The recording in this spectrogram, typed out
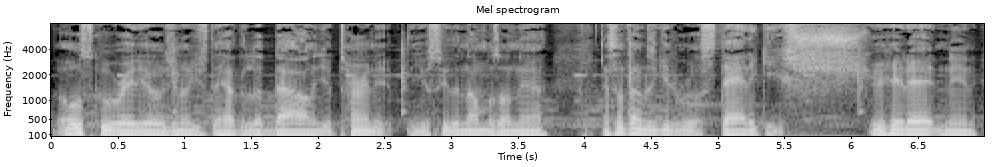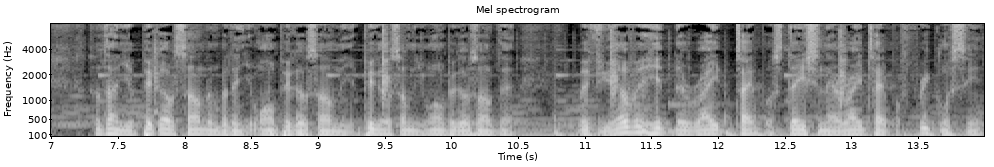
the old school radios, you know, used to have the little dial and you turn it and you see the numbers on there. And sometimes it get real staticky. Shh, you hear that, and then sometimes you pick up something, but then you won't pick up something. You pick up something, you won't pick up something. But if you ever hit the right type of station, that right type of frequency,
